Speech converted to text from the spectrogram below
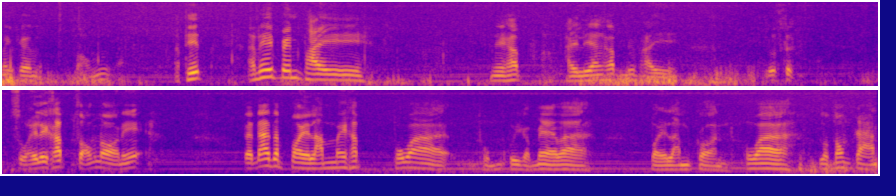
ไม่เกินสองอาทิตย์ อันนี้เป็นไผ่นี่ครับไผ่เลี้ยงครับนี่ไผ่รู้สึกสวยเลยครับสองหน่อนี้ แต่น่าจะปล่อยลำไหมครับ เพราะว่าผมคุยกับแม่ว่า ปล่อยลำก่อน เพราะว่าเราต้องการ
